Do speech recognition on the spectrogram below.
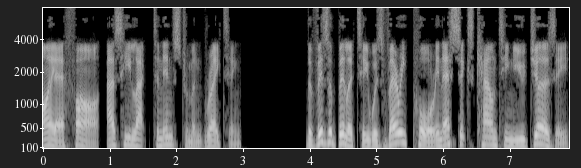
IFR, as he lacked an instrument rating. The visibility was very poor in Essex County, New Jersey,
